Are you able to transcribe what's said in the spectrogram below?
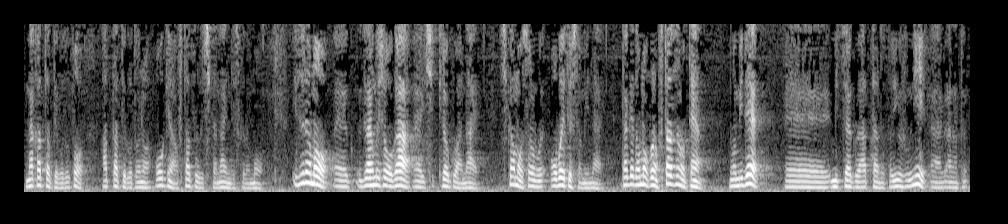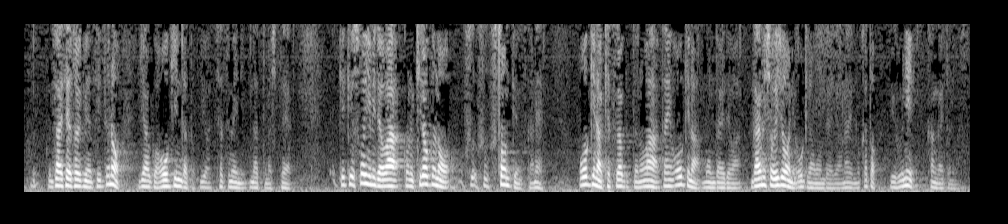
なかったということと、あったということの大きな2つしかないんですけれども、いずれも、えー、財務省が、えー、記録はない、しかもそれも覚えとしてもいない、だけども、この2つの点のみで、えー、密約があったんだというふうに、あ財政取り組みについての疑惑は大きいんだという説明になってまして、結局そういう意味では、この記録の不損っていうんですかね、大きな欠落というのは大変大きな問題では、外務省以上に大きな問題ではないのかというふうに考えております。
